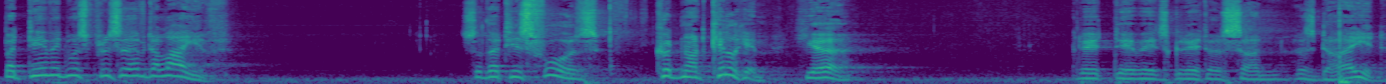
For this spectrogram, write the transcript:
But David was preserved alive so that his foes could not kill him. Here, great David's greater son has died.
